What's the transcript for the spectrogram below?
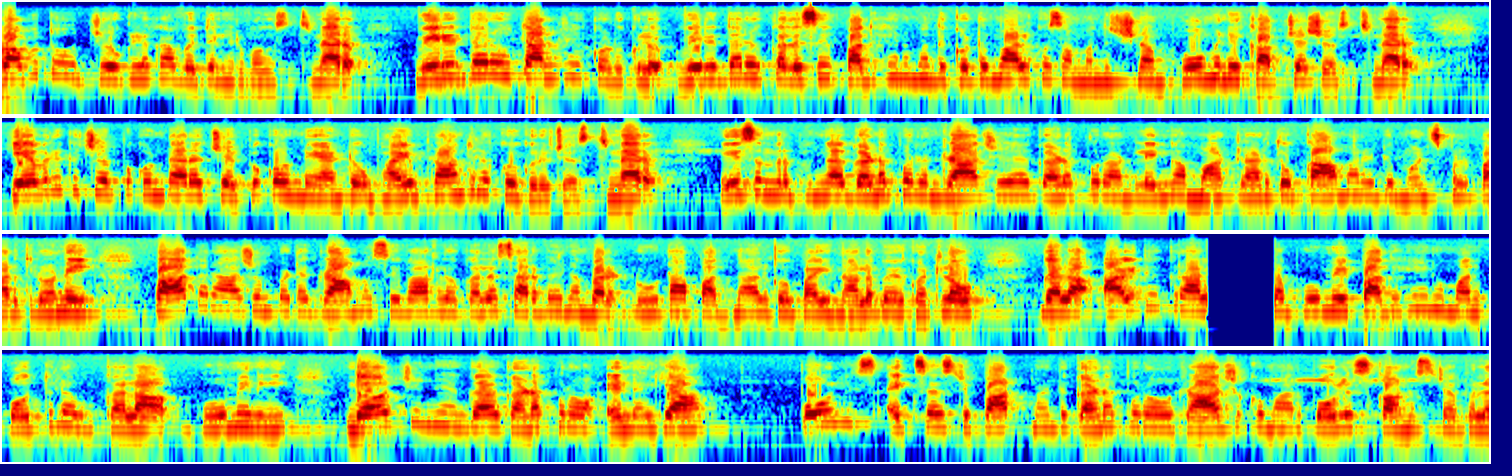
ప్రభుత్వ ఉద్యోగులుగా విధులు నిర్వహిస్తున్నారు. వీరిద్దరూ తండ్రి కొడుకులు. వీరిద్దరూ కలిసి పదిహేను మంది కుటుంబాలకు సంబంధించిన భూమిని కబ్జా చేస్తున్నారు. ఎవరికి చెప్పుకుంటారో చెప్పుకోండి అంటూ భయభ్రాంతులకు గురి చేస్తున్నారు. ఈ సందర్భంగా గణపురం రాజయ్య గణపురం లింగం మాట్లాడుతూ కామారెడ్డి మున్సిపల్ పరిధిలోని పాత రాజంపేట గ్రామ శివార్లో గల సర్వే నంబర్ నూట పద్నాలుగు బై నలభై ఒకటిలో గల ఐదు ఎకరాల భూమి పదిహేను మంది పొత్తుల గల భూమిని దౌర్జన్యంగా Ganapuram Ellaiah police excise department Ganapuram Rajkumar police constable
